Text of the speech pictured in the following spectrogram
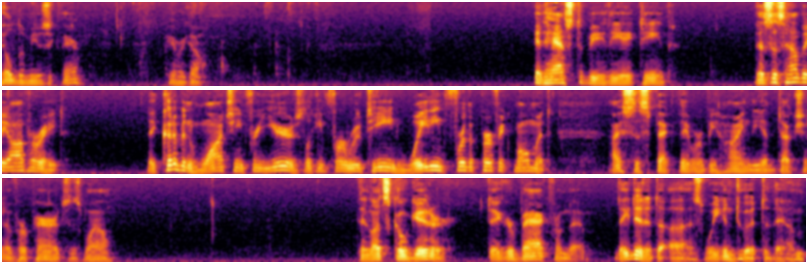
Killed the music there. Here we go. It has to be the 18th. This is how they operate. They could have been watching for years, looking for a routine, waiting for the perfect moment. I suspect they were behind the abduction of her parents as well. Then let's go get her, dig her back from them. They did it to us, we can do it to them.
